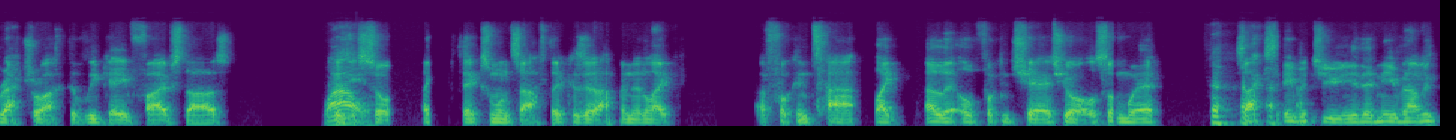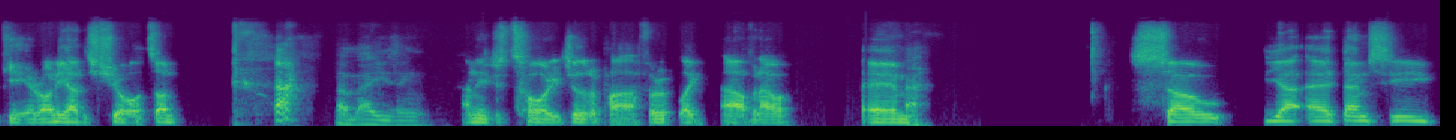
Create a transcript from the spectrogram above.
retroactively gave five stars. Wow. He saw like six months after because it happened in like a fucking ta- like a little fucking church hall somewhere. Zack Sabre Jr. didn't even have his gear on; he had his shorts on, Amazing. and they just tore each other apart for like half an hour. Um, so yeah, uh, Dempsey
